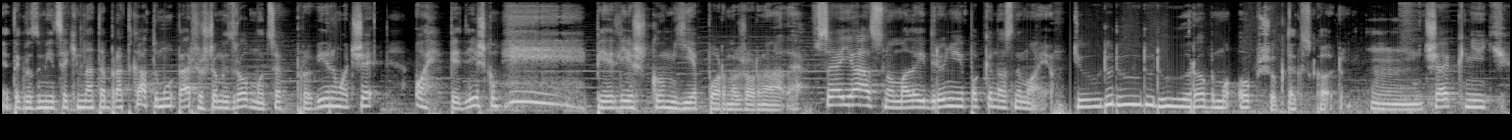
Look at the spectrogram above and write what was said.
Я так розумію, це кімната братка, тому перше, що ми зробимо, це провіримо, чи. Ой, під ліжком. Під ліжком є порножурнали. Все ясно, малий дрюні поки нас немає. Тю-ду-ду-ду-ду, Робимо обшук, так скажемо. Чекніть.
